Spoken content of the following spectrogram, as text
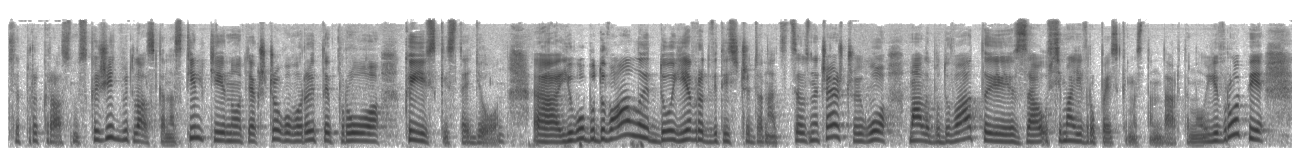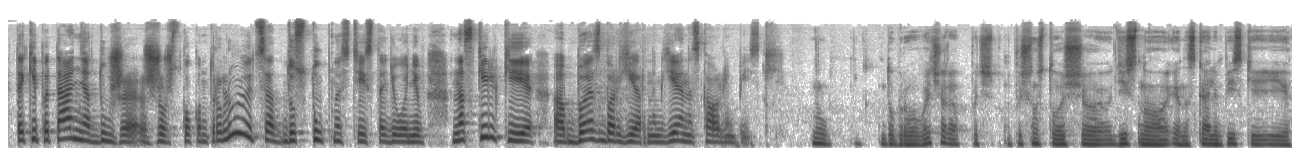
Це прекрасно. Скажіть, будь ласка, наскільки, ну от якщо говорити про київський стадіон, е, його будували до Євро 2012. Це означає, що його мали будувати за усіма європейськими стандартами. У Європі такі питання дуже жорстко контролюються доступності стадіонів. Наскільки е, безбар'єрним є НСК Олімпійський? Ну, доброго вечора. Поч- Почну з того, що дійсно НСК Олімпійський і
